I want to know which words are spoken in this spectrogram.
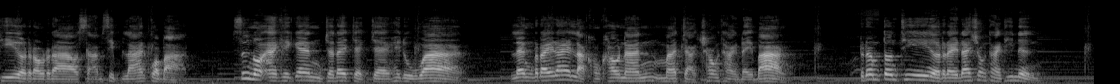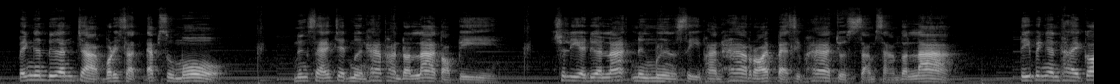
ที่ราวๆ 30 ล้านกว่าบาท ซึ่งโนอาเคแกนจะได้แจกแจงให้ดูว่า แหล่งรายได้หลักของเขานั้นมาจากช่องทางใดบ้าง เริ่มต้นที่รายได้ช่องทางที่ 1 เป็นเงินเดือนจากบริษัท AppSumo 175,000 ดอลลาร์ต่อปี เฉลี่ยเดือนละ 14,585.33 ดอลลาร์ ตีเป็นเงินไทยก็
